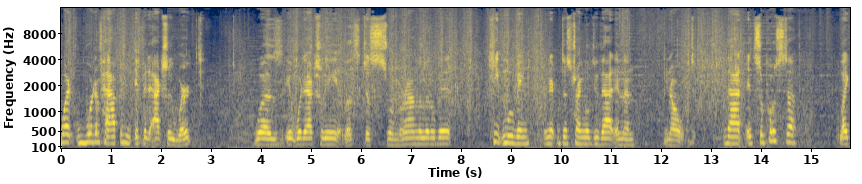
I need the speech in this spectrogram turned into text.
what would have happened if it actually worked was it would actually, let's just swim around a little bit, keep moving, and it does triangle do that, and then, you know, that, it's supposed to, like,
